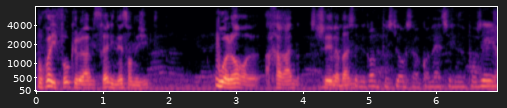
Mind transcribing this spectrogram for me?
Pourquoi il faut que le Ham Israël il naisse en Égypte? Ou alors euh, à Haran, chez Laban C'est des grandes questions, ça, qu'on a essayé de poser. hein,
